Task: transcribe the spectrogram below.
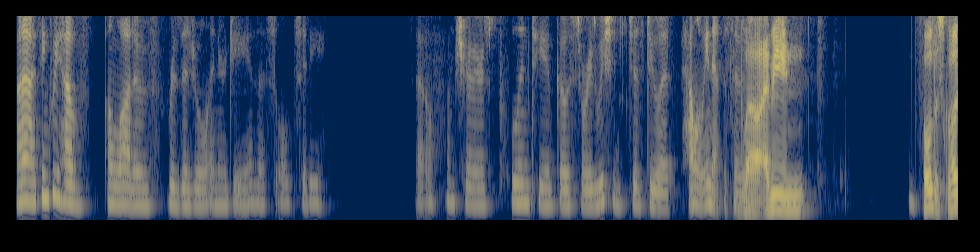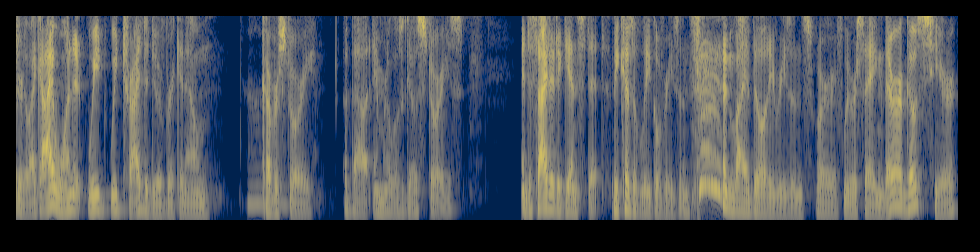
I think we have a lot of residual energy in this old city. So I'm sure there's plenty of ghost stories. We should just do a Halloween episode. Well, I mean, full disclosure, like I wanted, we we tried to do a Brick and Elm oh. cover story about Amarillo's ghost stories, and decided against it because of legal reasons and liability reasons. Where if we were saying there are ghosts here,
